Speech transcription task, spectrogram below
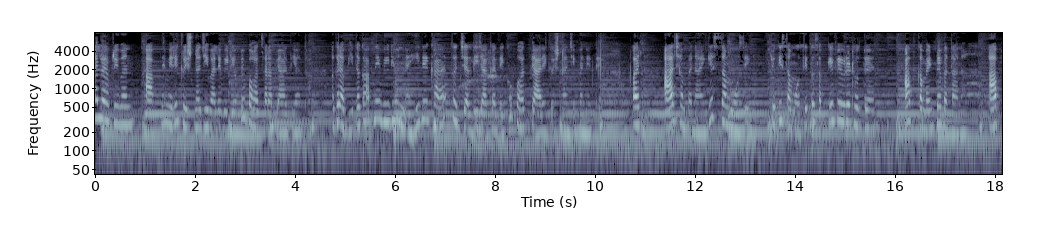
हेलो एवरीवन आपने मेरे कृष्णा जी वाले वीडियो पे बहुत सारा प्यार दिया था। अगर अभी तक आपने वीडियो नहीं देखा है तो जल्दी जाकर देखो, बहुत प्यारे कृष्णा जी बने थे। और आज हम बनाएँगे समोसे, क्योंकि समोसे तो सबके फेवरेट होते हैं। आप कमेंट में बताना, आप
